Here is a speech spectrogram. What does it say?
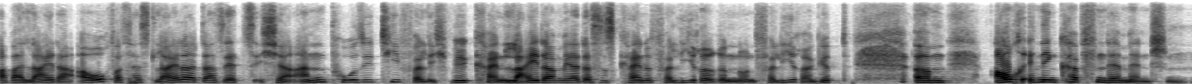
aber leider auch. Was heißt leider? Da setze ich ja an positiv, weil ich will kein Leider mehr, dass es keine Verliererinnen und Verlierer gibt. Ähm, auch in den Köpfen der Menschen.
